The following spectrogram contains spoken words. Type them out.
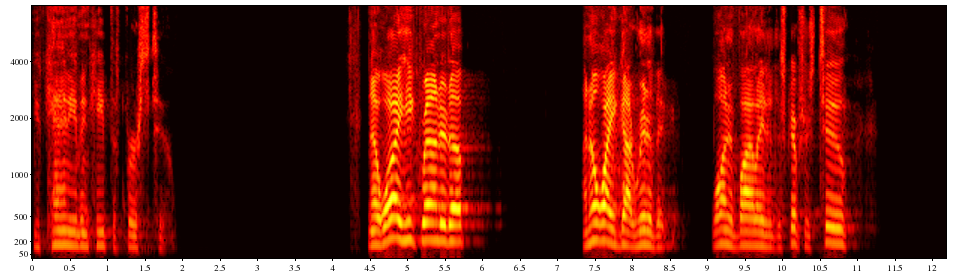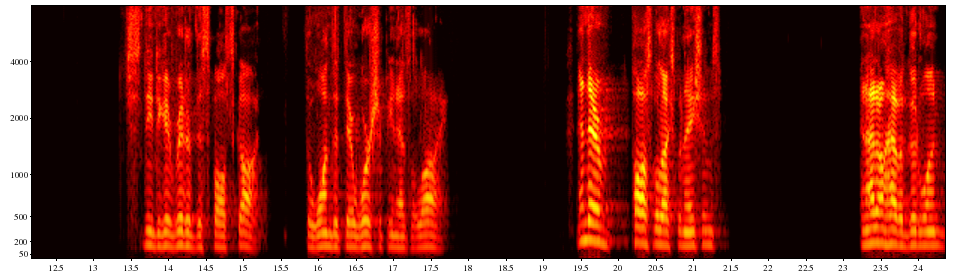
you can't even keep the first two. Now, why he grounded up, I know why he got rid of it. One, it violated the scriptures. Two, just need to get rid of this false God, the one that they're worshiping as a lie. And there are possible explanations, and I don't have a good one.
